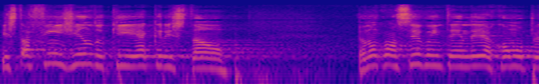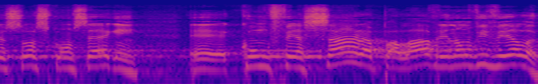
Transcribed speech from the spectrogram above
e está fingindo que é cristão. Eu não consigo entender como pessoas conseguem é, confessar a palavra e não vivê-la.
